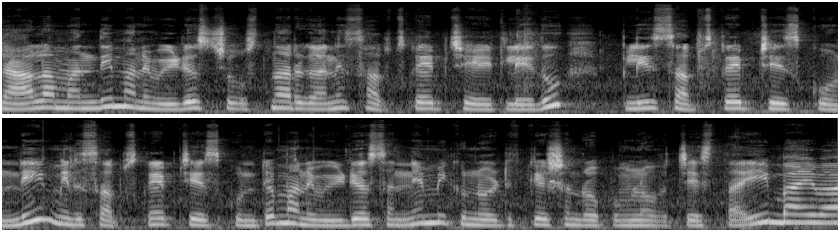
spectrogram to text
చాలామంది మన వీడియోస్ చూస్తున్నారు కానీ సబ్స్క్రైబ్ చేయట్లేదు. ప్లీజ్ సబ్స్క్రైబ్ చేసుకోండి. మీరు సబ్స్క్రైబ్ చేసుకుంటే మన వీడియోస్ అన్నీ మీకు నోటిఫికేషన్ రూపంలో వచ్చేస్తాయి. బాయ్ బాయ్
